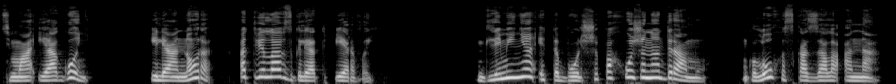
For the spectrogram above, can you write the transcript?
Тьма и огонь. Элеонора отвела взгляд первой. «Для меня это больше похоже на драму», — глухо сказала она.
